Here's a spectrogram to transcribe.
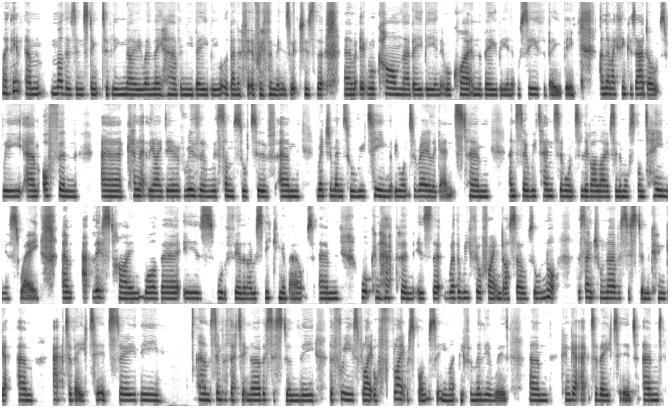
I think um, mothers instinctively know when they have a new baby what the benefit of rhythm is, which is that um, it will calm their baby and it will quieten the baby and it will soothe the baby. And then I think as adults, we um, often uh, connect the idea of rhythm with some sort of um, regimental routine that we want to rail against. Um, and so we tend to want to live our lives in a more spontaneous way. Um, at this time, while there is all the fear that I was speaking about, um, what can happen is that whether we feel frightened ourselves or not, the central nervous system can get um, activated. So the um, sympathetic nervous system, the the freeze, flight, or flight response that you might be familiar with, um, can get activated, and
